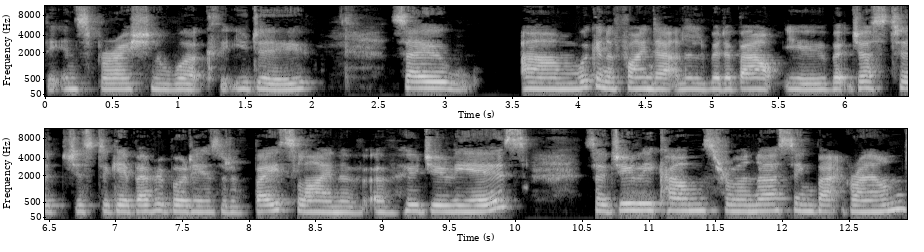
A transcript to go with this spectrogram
the inspirational work that you do. So, um, we're going to find out a little bit about you, but just to just to give everybody a sort of baseline of, of who Julie is. So Julie comes from a nursing background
